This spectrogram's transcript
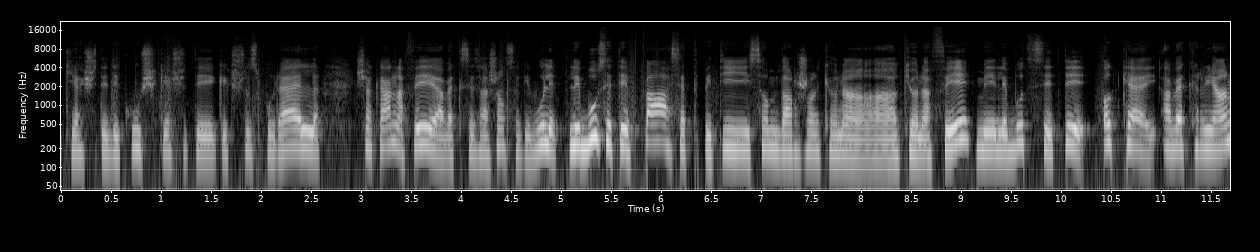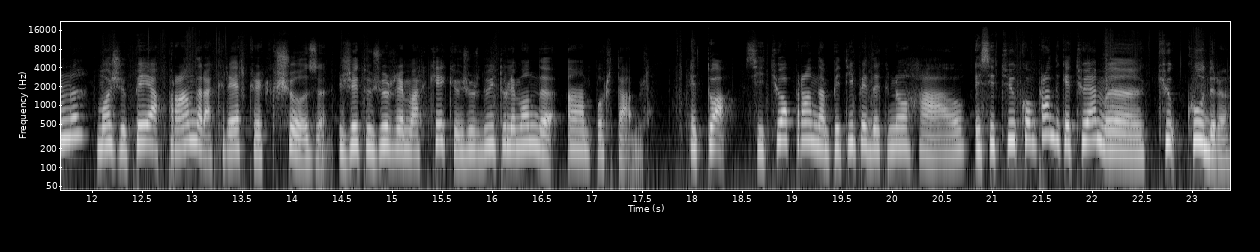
qui acheté des couches, qui a acheté quelque chose pour elle. Chacun a fait avec ses agents ce qu'il voulait. Le but, c'était pas cette petite somme d'argent qu'on a, qu'on a fait, mais le but, c'était, OK, avec rien, moi, je peux apprendre à créer quelque chose. J'ai toujours remarqué qu'aujourd'hui, tout le monde a un portable. Et toi, si tu apprends un petit peu de know-how et si tu comprends que tu aimes euh, coudre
